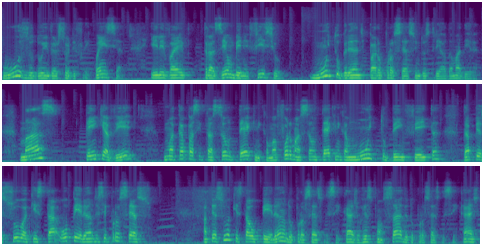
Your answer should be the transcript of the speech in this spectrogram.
o uso do inversor de frequência ele vai trazer um benefício muito grande para o processo industrial da madeira. Mas tem que haver uma capacitação técnica, uma formação técnica muito bem feita da pessoa que está operando esse processo. A pessoa que está operando o processo de secagem, o responsável do processo de secagem,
